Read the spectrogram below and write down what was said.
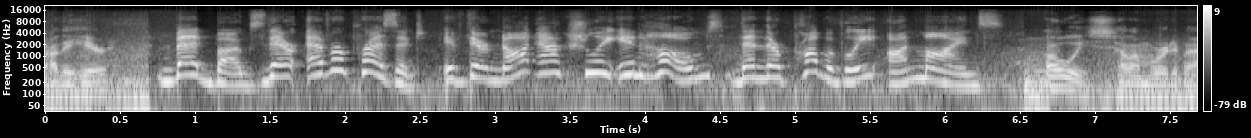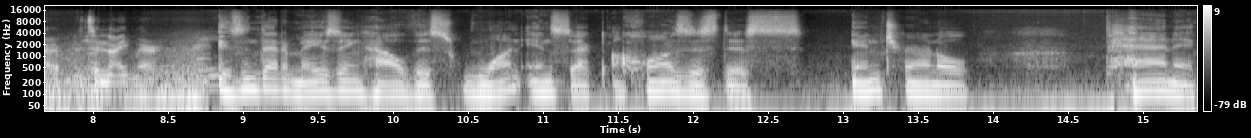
are they here? Bed bugs, they're ever present. If they're not actually in homes, then they're probably on mines. Always hell I'm worried about it. It's a nightmare. Isn't that amazing how this one insect causes this internal panic?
